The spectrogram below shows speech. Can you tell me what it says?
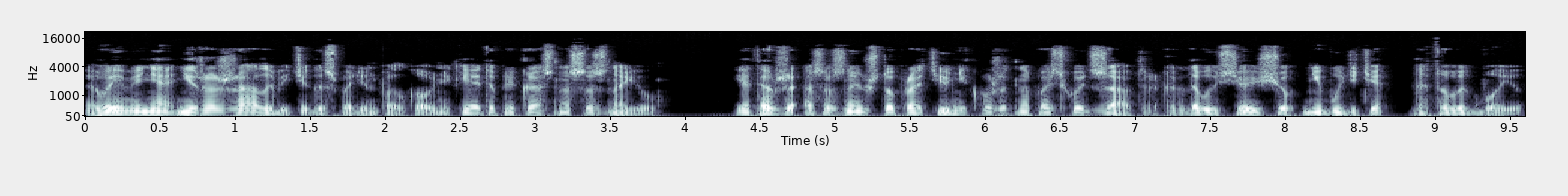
Вы меня не разжалобите, господин полковник, я это прекрасно осознаю. Я также осознаю, что противник может напасть хоть завтра, когда вы все еще не будете готовы к бою.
